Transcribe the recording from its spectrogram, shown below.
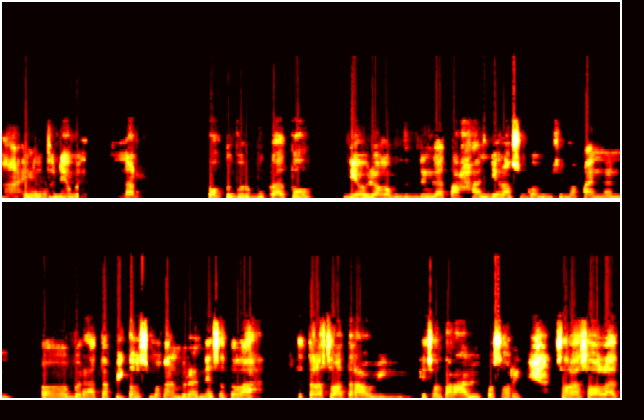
nah yeah. itu iya. tuh dia benar waktu berbuka tuh dia udah nggak tahan dia langsung konsumsi makanan uh, berat tapi konsumsi makanan beratnya setelah setelah sholat tarawih eh sholat tarawih kok sorry setelah sholat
